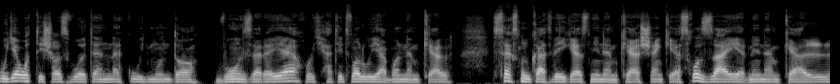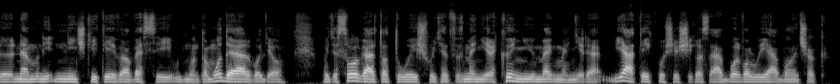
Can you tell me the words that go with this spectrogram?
ugye ott is az volt ennek úgymond a vonzereje, hogy hát itt valójában nem kell szexmunkát végezni, nem kell senkihez hozzáérni, nem kell, nem, nincs kitéve a veszély, úgymond a modell, vagy a, vagy a szolgáltató, és hogy hát ez mennyire könnyű, meg mennyire játékos, és igazából valójában csak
